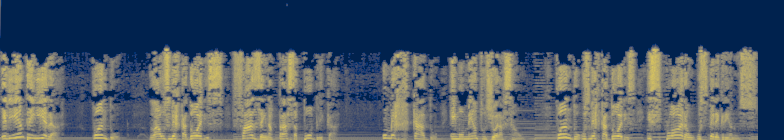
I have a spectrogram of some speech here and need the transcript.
Ele entra em ira quando lá os mercadores fazem na praça pública o mercado em momentos de oração. Quando os mercadores exploram os peregrinos.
